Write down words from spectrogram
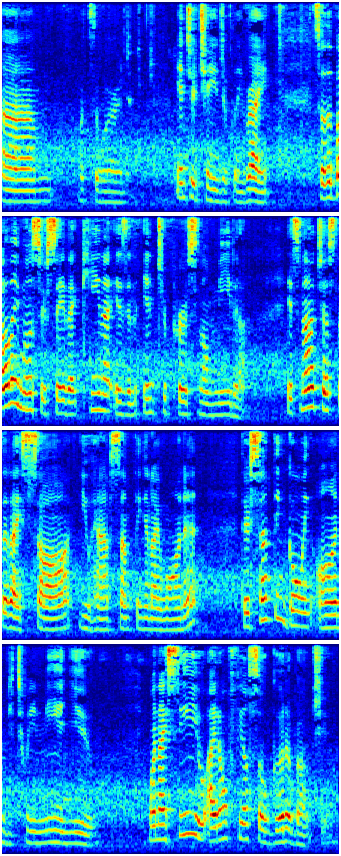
um, what's the word? Interchangeably, right. So the Baalei Mussar say that Kina is an interpersonal mida. It's not just that I saw you have something and I want it. There's something going on between me and you when I see you, I don't feel so good about you.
